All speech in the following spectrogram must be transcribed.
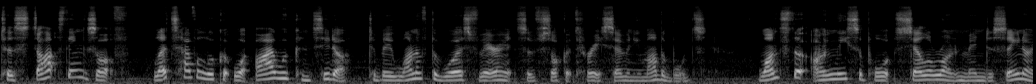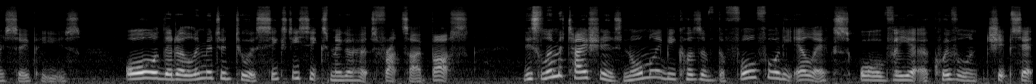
To start things off, let's have a look at what I would consider to be one of the worst variants of Socket 370 motherboards, ones that only support Celeron Mendocino CPUs or that are limited to a 66 MHz frontside bus. This limitation is normally because of the 440LX or VIA equivalent chipset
